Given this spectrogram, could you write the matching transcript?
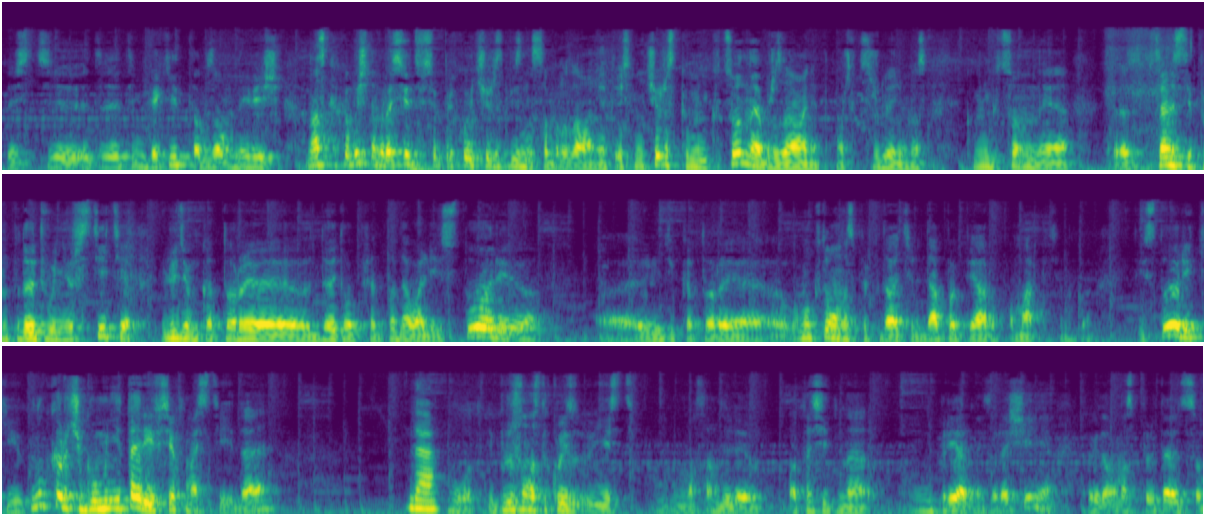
То есть э, это, это не какие-то там заумные вещи. У нас, как обычно, в России это все приходит через бизнес-образование, то есть не через коммуникационное образование, потому что, к сожалению, у нас коммуникационные специальности преподают в университете людям, которые до этого преподавали историю, люди, которые, ну, кто у нас преподаватели, да, по пиару, по маркетингу, Это историки, ну, короче, гуманитарии всех мастей, да, Да. вот. И плюс у нас такой есть, на самом деле, относительно неприятное извращение, когда у нас пытаются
